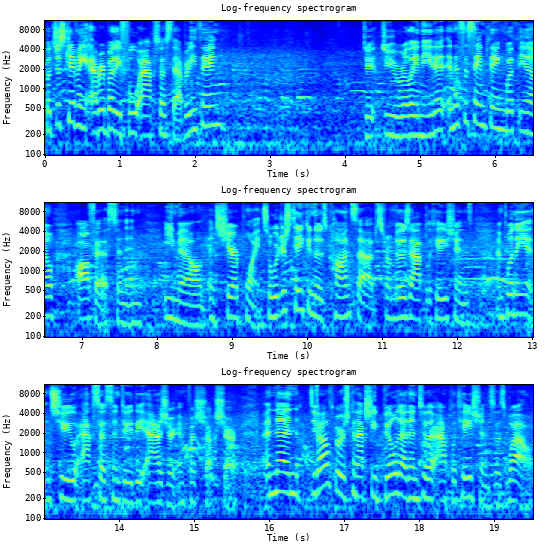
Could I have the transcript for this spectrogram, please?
But just giving everybody full access to everything, do, do you really need it? And it's the same thing with you know Office and, and email and SharePoint. So we're just taking those concepts from those applications and putting it into access into the Azure infrastructure. And then developers can actually build that into their applications as well.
